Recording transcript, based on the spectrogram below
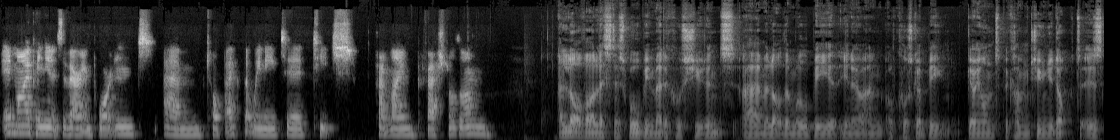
in my opinion, it's a very important um, topic that we need to teach frontline professionals on. A lot of our listeners will be medical students. Um, a lot of them will be, you know, and of course, be going on to become junior doctors.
